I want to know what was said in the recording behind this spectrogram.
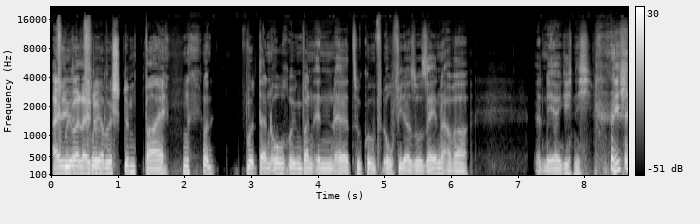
Eine früher, Überleitung. früher bestimmt mal. Und wird dann auch irgendwann in äh, Zukunft auch wieder so sein, aber äh, nee, eigentlich nicht. Nicht?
